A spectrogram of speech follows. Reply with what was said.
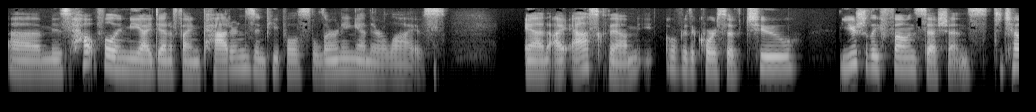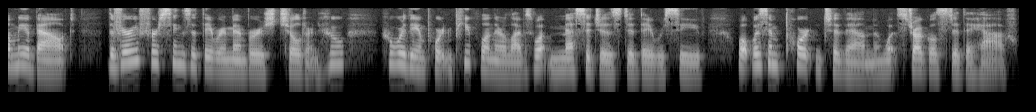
um, is helpful in me identifying patterns in people's learning and their lives. And I ask them over the course of two, usually phone sessions, to tell me about the very first things that they remember as children. Who who were the important people in their lives? What messages did they receive? What was important to them and what struggles did they have?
